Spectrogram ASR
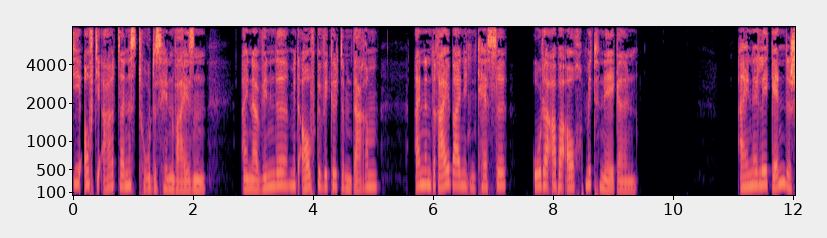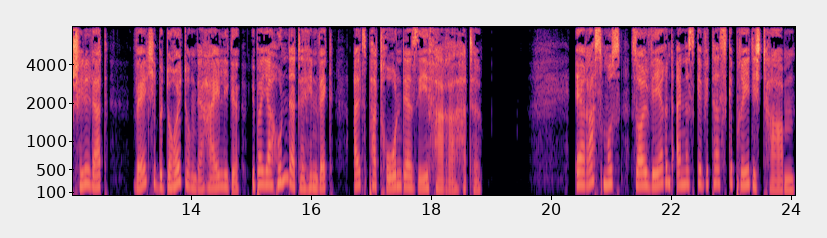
die auf die Art seines Todes hinweisen, einer Winde mit aufgewickeltem Darm, einen dreibeinigen Kessel oder aber auch mit Nägeln. Eine Legende schildert, welche Bedeutung der Heilige über Jahrhunderte hinweg als Patron der Seefahrer hatte. Erasmus soll während eines Gewitters gepredigt haben,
